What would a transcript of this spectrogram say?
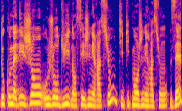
Donc on a des gens aujourd'hui dans ces générations, typiquement génération Z,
